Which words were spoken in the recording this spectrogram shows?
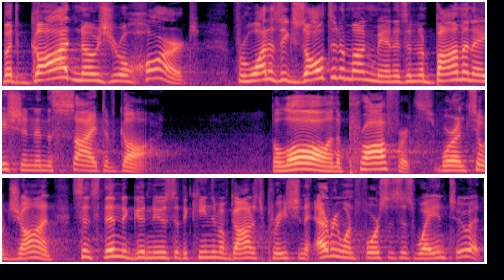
but God knows your heart. For what is exalted among men is an abomination in the sight of God. The law and the prophets were until John. Since then, the good news of the kingdom of God is preached, and everyone forces his way into it.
